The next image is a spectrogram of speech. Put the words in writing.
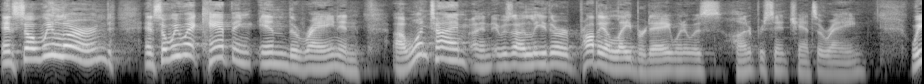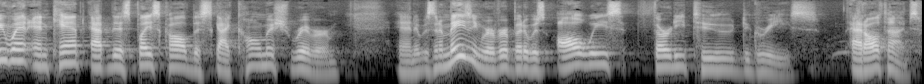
And so we learned, and so we went camping in the rain. And uh, one time, and it was either probably a Labor Day when it was 100% chance of rain. We went and camped at this place called the Skykomish River. And it was an amazing river, but it was always 32 degrees at all times.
